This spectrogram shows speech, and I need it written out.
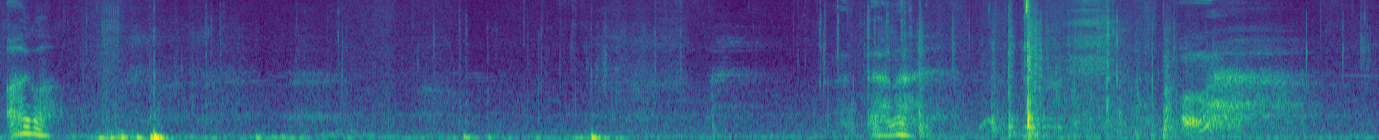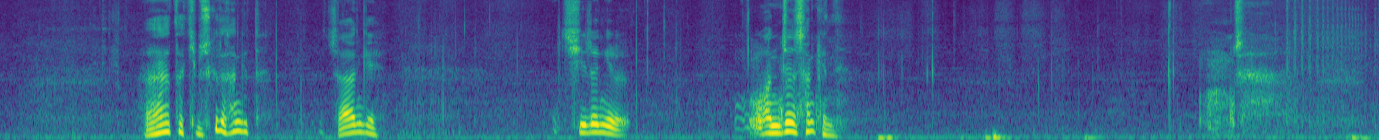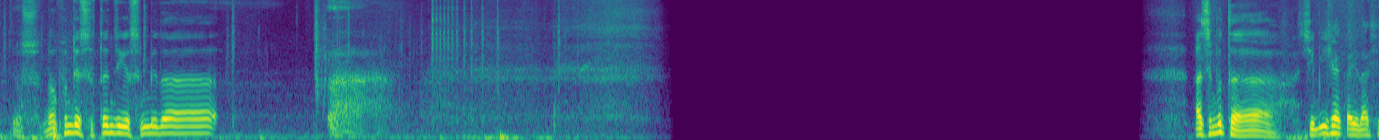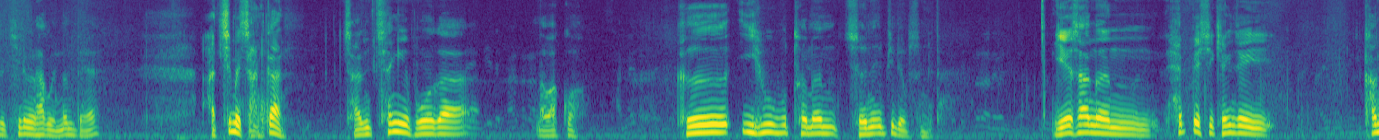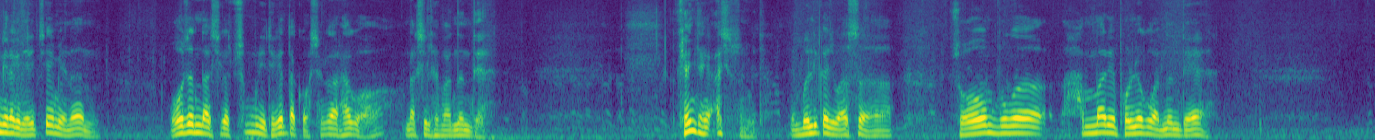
아이고. 일단은. 아따 깊숙이도 삼겼다 작은 게 지렁이를 완전 삼켰네 자 높은 데서 던지겠습니다 아. 아침부터 지금 이 시간까지 낚시를 진행을 하고 있는데 아침에 잠깐 잔챙이 붕어가 나왔고 그 이후부터는 전혀 입질이 없습니다. 예상은 햇볕이 굉장히 강렬하게 내리쬐면은 오전 낚시가 충분히 되겠다고 생각을 하고 낚시를 해봤는데 굉장히 아쉽습니다. 멀리까지 와서 좋은 붕어 한 마리 보려고 왔는데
